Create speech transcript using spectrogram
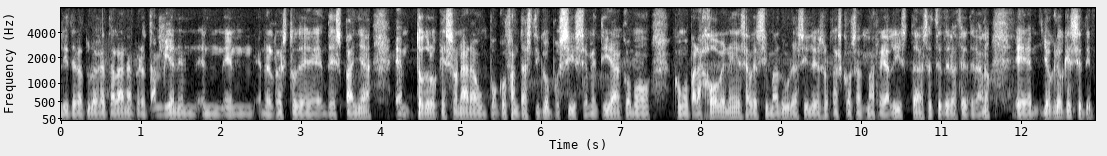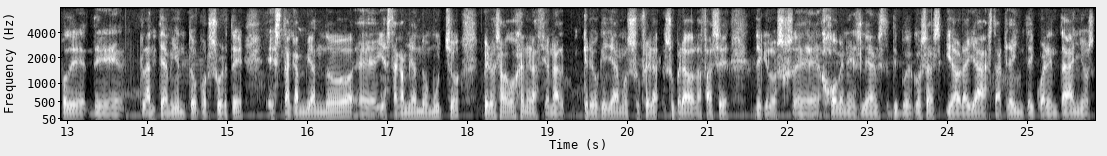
literatura catalana, pero también en, el resto de, España, eh, todo lo que sonara un poco fantástico, pues sí, se metía como, como para jóvenes, a ver si maduras y lees otras cosas más realistas, etcétera, etcétera. ¿no? Eh, yo creo que ese tipo de planteamiento por suerte, está cambiando eh, y está cambiando mucho, pero es algo generacional. Creo que ya hemos supera, superado la fase de que los eh, jóvenes lean este tipo de cosas y ahora ya hasta 30 y 40 años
